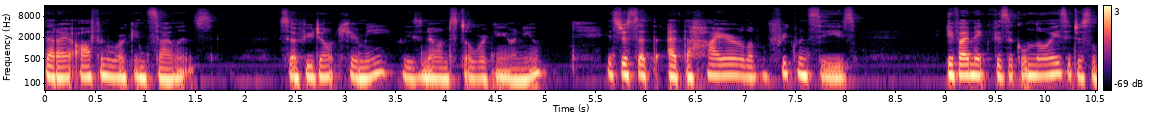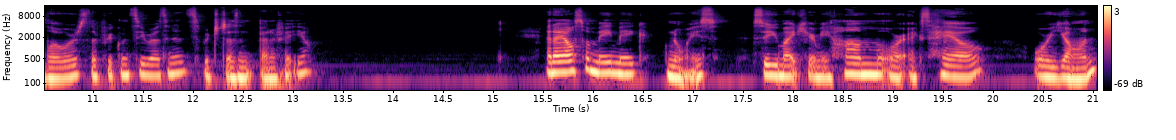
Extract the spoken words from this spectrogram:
that I often work in silence. So if you don't hear me, please know I'm still working on you. It's just that at the higher level frequencies, if I make physical noise, it just lowers the frequency resonance, which doesn't benefit you. And I also may make noise. So you might hear me hum or exhale or yawn.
